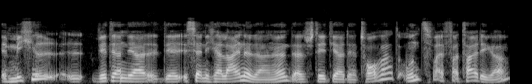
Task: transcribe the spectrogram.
Michel wird dann ja, der ist ja nicht alleine da, ne? Da steht ja der Torwart und zwei Verteidiger.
